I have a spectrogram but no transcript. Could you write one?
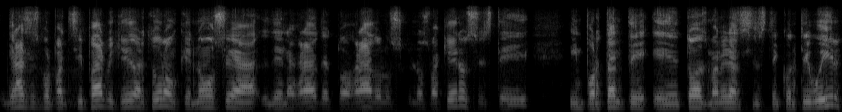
gracias por participar, mi querido Arturo, aunque no sea del agrado, de tu agrado los, los vaqueros, este, importante eh, de todas maneras este, contribuir.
